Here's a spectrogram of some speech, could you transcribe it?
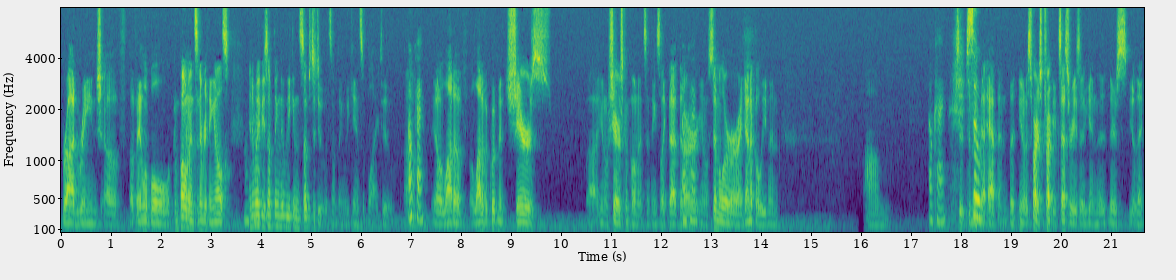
broad range of available components and everything else. And it Okay. might be something that we can substitute with something we can supply too. Um, Okay. You know, a lot of a lot of equipment shares, uh, you know, shares components and things like that that are you know similar or identical even. Um, Okay. to, to So- make that happen. But you know, as far as truck accessories, again, there's you know that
